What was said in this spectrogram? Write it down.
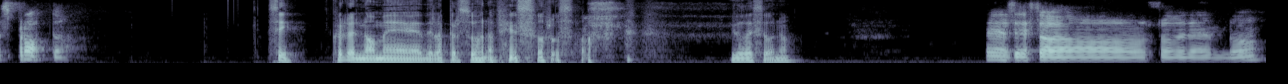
Sprott. Sì, quello è il nome della persona, penso, lo so. Di dove sono? Eh, se sto, sto vedendo.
